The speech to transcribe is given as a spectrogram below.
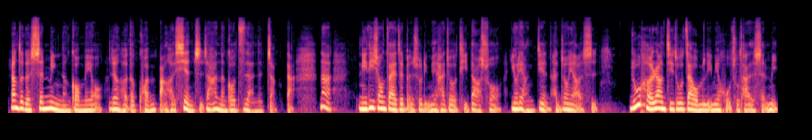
让这个生命能够没有任何的捆绑和限制，让它能够自然的长大。那倪弟兄在这本书里面，他就提到说，有两件很重要的事：如何让基督在我们里面活出他的生命？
